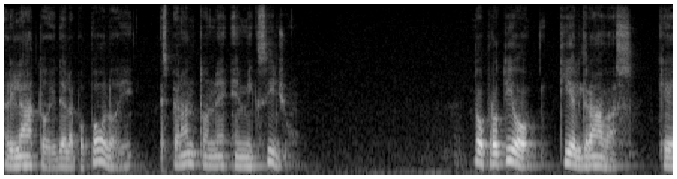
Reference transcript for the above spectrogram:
rilatoi de la popoloi Esperanto ne emixigiu. Do pro tio tiel gravas che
